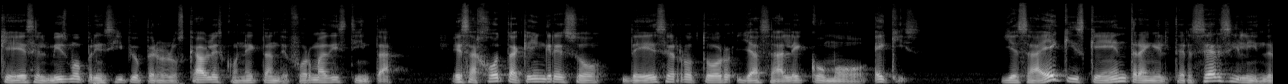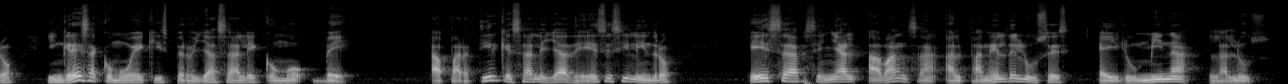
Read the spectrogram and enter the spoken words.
que es el mismo principio pero los cables conectan de forma distinta, esa J que ingresó de ese rotor ya sale como X. Y esa X que entra en el tercer cilindro ingresa como X pero ya sale como B. A partir que sale ya de ese cilindro, esa señal avanza al panel de luces e ilumina la luz.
